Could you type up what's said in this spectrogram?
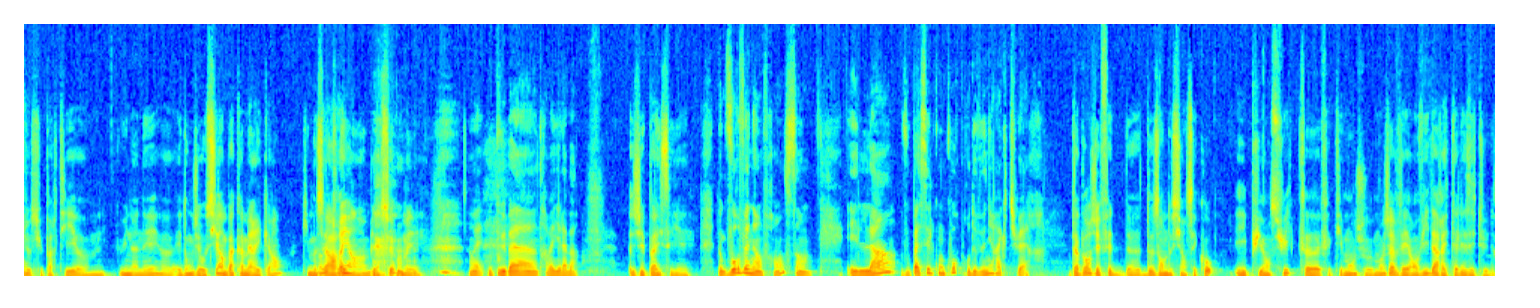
je suis partie euh, une année. et donc j'ai aussi un bac américain, qui me sert à rien, hein, bien sûr, mais... ouais, vous pouvez pas travailler là-bas j'ai pas essayé. Donc vous revenez en France et là, vous passez le concours pour devenir actuaire. D'abord, j'ai fait deux ans de sciences éco. Et puis ensuite, euh, effectivement, je, moi, j'avais envie d'arrêter les études.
